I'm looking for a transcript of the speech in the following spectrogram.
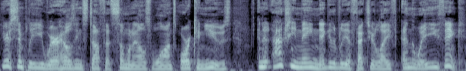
You're simply warehousing stuff that someone else wants or can use, and it actually may negatively affect your life and the way you think.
